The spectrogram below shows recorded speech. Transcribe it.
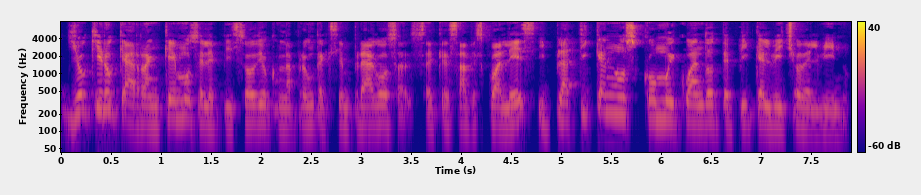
Yo quiero que arranquemos el episodio con la pregunta que siempre hago, sé que sabes cuál es, y platícanos cómo y cuándo te pica el bicho del vino.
